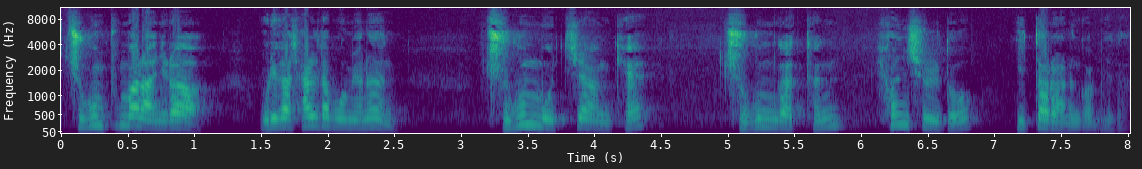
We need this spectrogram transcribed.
죽음뿐만 아니라 우리가 살다 보면은 죽음 못지않게 죽음 같은 현실도 있다라는 겁니다.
